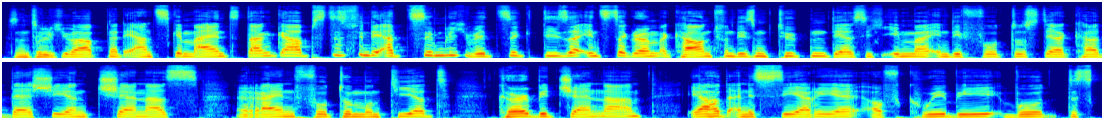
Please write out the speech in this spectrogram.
Das ist natürlich überhaupt nicht ernst gemeint. Dann gab es, das finde ich auch ziemlich witzig, dieser Instagram-Account von diesem Typen, der sich immer in die Fotos der Kardashian Jenners rein fotomontiert. Kirby Jenner. Er hat eine Serie auf Quibi, wo das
